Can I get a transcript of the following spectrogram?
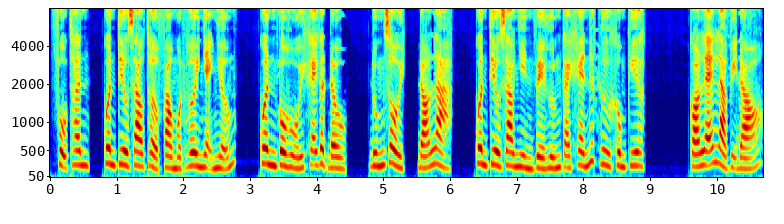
Phụ thân, quân tiêu giao thở vào một hơi nhẹ nhõm, quân vô hối khẽ gật đầu. Đúng rồi, đó là, quân tiêu giao nhìn về hướng cái khe nứt hư không kia. Có lẽ là vị đó,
